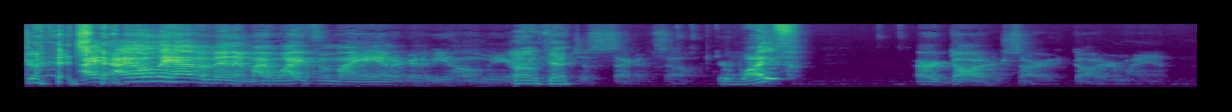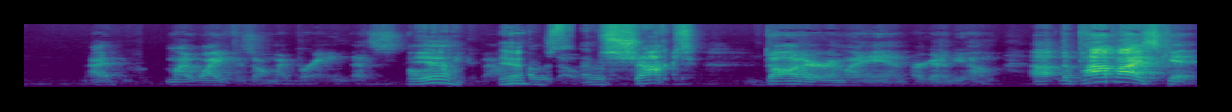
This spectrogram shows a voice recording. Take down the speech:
Go ahead. I, I only have a minute. My wife and my aunt are going to be home here. Oh, in okay. just a second. So, Your wife? or daughter. Sorry, daughter and my aunt. I my wife is on my brain. That's all Yeah, I think about. yeah. I was So, I was shocked. daughter and my aunt are going to be home. Uh, the Popeyes kid,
